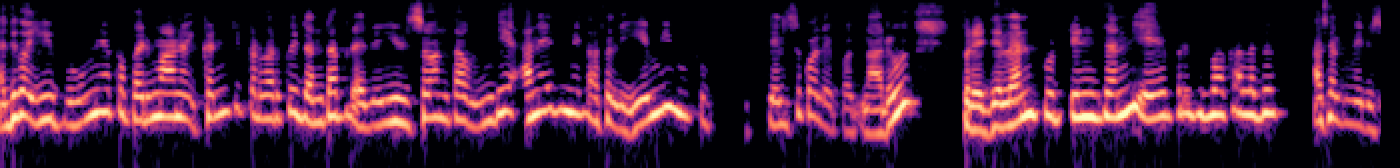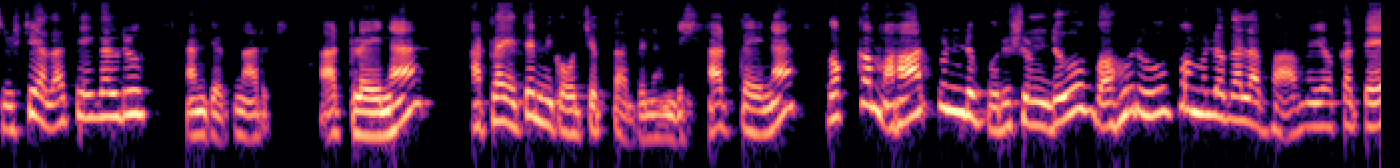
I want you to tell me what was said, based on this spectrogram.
అదిగో ఈ భూమి యొక్క పరిమాణం ఇక్కడి నుంచి ఇక్కడి వరకు ఇదంతా ప్రజ ఈ విశ్వం అంతా ఉంది అనేది మీకు అసలు ఏమీ మీకు తెలుసుకోలేకపోతున్నారు. ప్రజలను పుట్టించని ఏ ప్రతిభ కలదు. అసలు మీరు సృష్టి ఎలా చేయగలరు అని చెప్తున్నారు. అట్లయినా అట్లా అయితే మీకు ఒకటి చెప్తాను వినండి. అట్లయినా ఒక్క మహాత్ముండు పురుషుండు బహురూపములు గల భామ యొక్కతే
